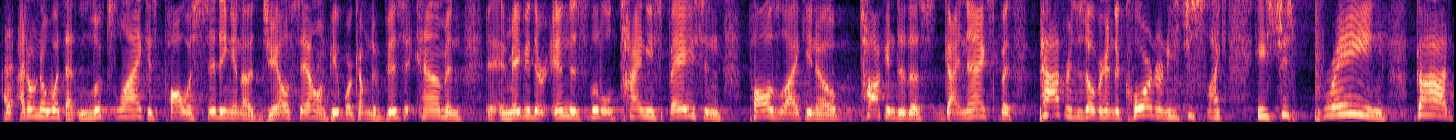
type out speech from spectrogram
I, I, don't know what that looked like as Paul was sitting in a jail cell and people are coming to visit him and, and maybe they're in this little tiny space and Paul's like, you know, talking to this guy next, but Epaphras is over here in the corner and he's just like, he's just praying, God,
